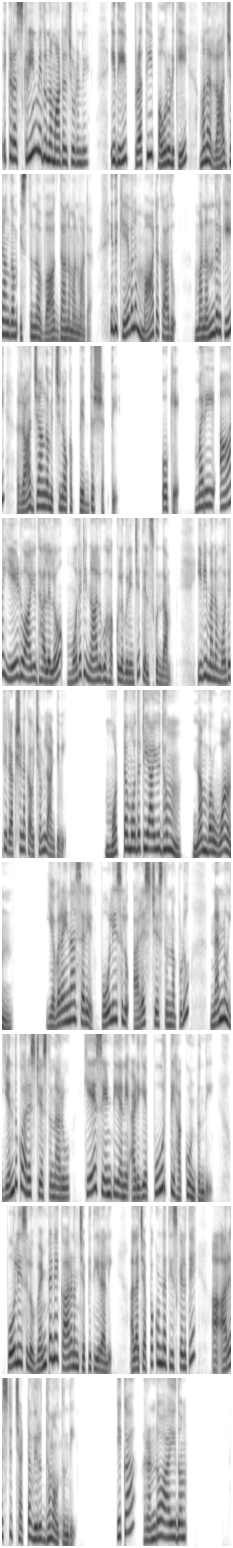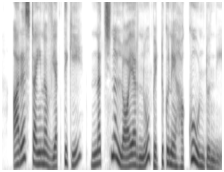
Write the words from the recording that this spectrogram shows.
ఇక్కడ స్క్రీన్ మీదున్న మాటలు చూడండి. ఇది ప్రతి పౌరుడికి మన రాజ్యాంగం ఇస్తున్న వాగ్దానమన్నమాట. ఇది కేవలం మాట కాదు మనందరికీ రాజ్యాంగమిచ్చిన ఒక పెద్ద శక్తి. ఓకే మరి ఆ ఏడు ఆయుధాలలో మొదటి నాలుగు హక్కుల గురించి తెలుసుకుందాం. ఇవి మన మొదటి రక్షణ కవచం లాంటివి. మొట్టమొదటి ఆయుధం నంబర్ వన్. ఎవరైనా సరే పోలీసులు అరెస్ట్ చేస్తున్నప్పుడు నన్ను ఎందుకు అరెస్ట్ చేస్తున్నారు? కేసేంటి అని అడిగే పూర్తి హక్కు ఉంటుంది. పోలీసులు వెంటనే కారణం చెప్పి తీరాలి. అలా చెప్పకుండా తీసుకెళితే ఆ అరెస్ట్ చట్టవిరుద్ధమవుతుంది ఇక రెండో ఆయుధం అరెస్ట్ అయిన వ్యక్తికి నచ్చిన లాయర్ను పెట్టుకునే హక్కు ఉంటుంది.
